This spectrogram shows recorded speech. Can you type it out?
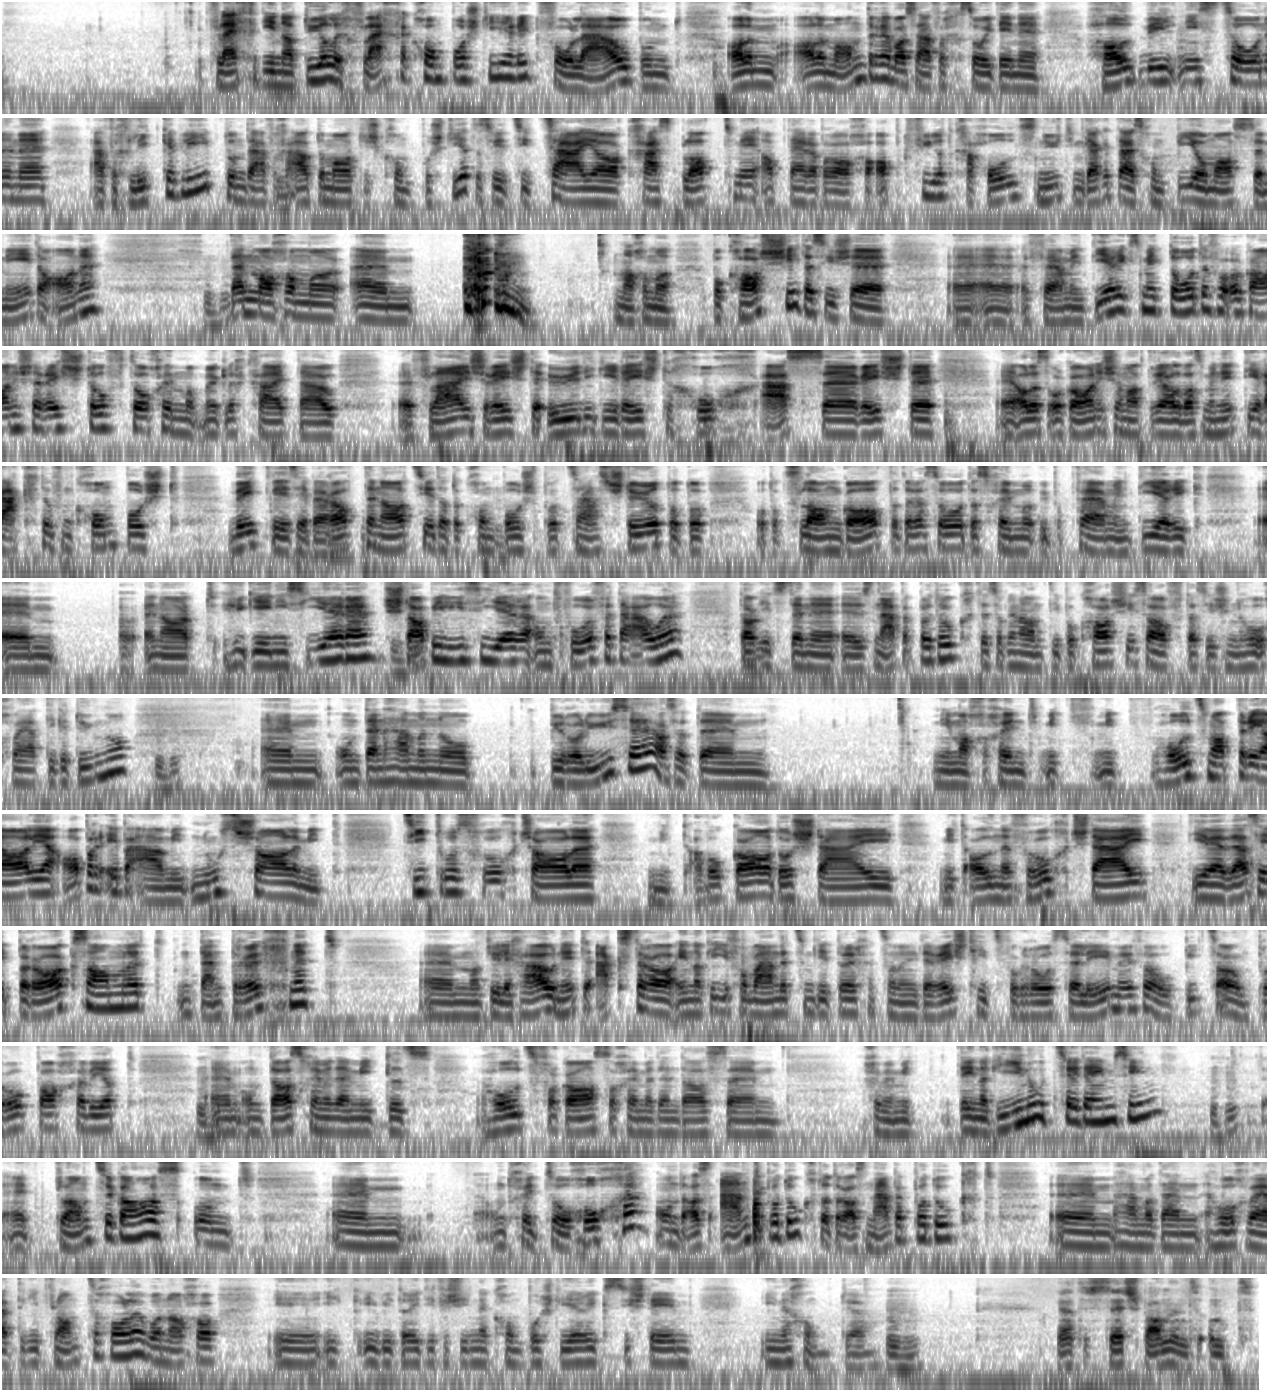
Fläche, die natürliche Flächenkompostierung von Laub und allem, allem anderen, was einfach so in diesen Halbwildniszonen einfach liegen bleibt und einfach automatisch kompostiert. Das wird seit 10 Jahren kein Blatt mehr ab dieser Brache abgeführt, kein Holz, nichts. Im Gegenteil, es kommt Biomasse mehr da an. Mhm. Dann machen wir, ähm, machen wir Bokashi, das ist äh, äh, eine Fermentierungsmethode von organischen Reststoffen. So können wir die Möglichkeit auch Fleischreste, ölige Reste, Koch, Essen, Reste, äh, alles organische Material, was man nicht direkt auf dem Kompost will, weil es eben Ratten anzieht oder der Kompostprozess stört oder, oder zu lang geht oder so. Das können wir über die Fermentierung ähm, eine Art hygienisieren, mhm. stabilisieren und vorverdauen. Da gibt es dann ein, ein Nebenprodukt, der sogenannte Bokashi-Saft, das ist ein hochwertiger Dünger. Mhm. Ähm, und dann haben wir noch Pyrolyse, also die, ähm, wir machen können mit, mit Holzmaterialien, aber eben auch mit Nussschalen, mit Zitrusfruchtschalen, mit Avocadosteinen, mit allen Fruchtsteinen. Die werden auch separat gesammelt und dann getrocknet. Ähm, natürlich auch nicht extra Energie verwendet, um die zu trocknen, sondern in der Resthitze von grossen Lehmöfen, wo Pizza und Brot gebacken wird. Mhm. Ähm, und das können wir dann mittels Holzvergaser können wir dann das ähm, können wir mit die Energie nutzen in dem Sinn, mhm. Äh, Pflanzengas und ähm, und können so kochen und als Endprodukt oder als Nebenprodukt ähm, haben wir dann hochwertige Pflanzenkohle, die nachher in, in, wieder in die verschiedenen Kompostierungssysteme reinkommt. Ja. Mhm. ja, das ist sehr spannend und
